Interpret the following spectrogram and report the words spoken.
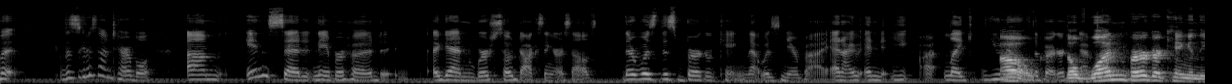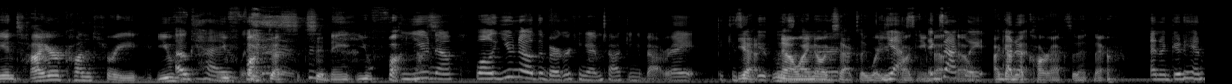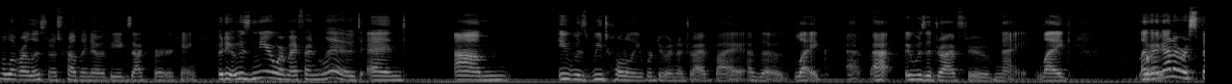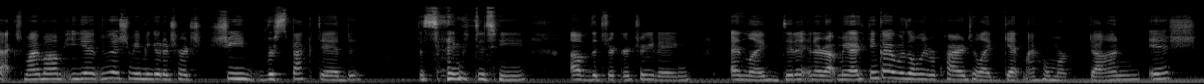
this is gonna sound terrible. Um, in said neighborhood, again, we're so doxing ourselves. There was this Burger King that was nearby, and I and you uh, like you know oh, the Burger the King. One about. Burger King in the entire country. You Okay. You fucked us, Sydney. You fucked You us. know, well, you know the Burger King I'm talking about, right? Because Yeah. no, I know exactly what you're Yes, talking about. exactly. Though. I got in And a a- car accident there. and a good handful of our listeners probably know the exact Burger King. But it was near where my friend lived, and um, it was we totally were doing a drive by of the like at, at, it was a drive through night. Like, like I gotta respect my mom. yeah, Even though she made me go to church, she respected the sanctity of the trick or treating and like didn't interrupt me. I think I was only required to like get my homework done ish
